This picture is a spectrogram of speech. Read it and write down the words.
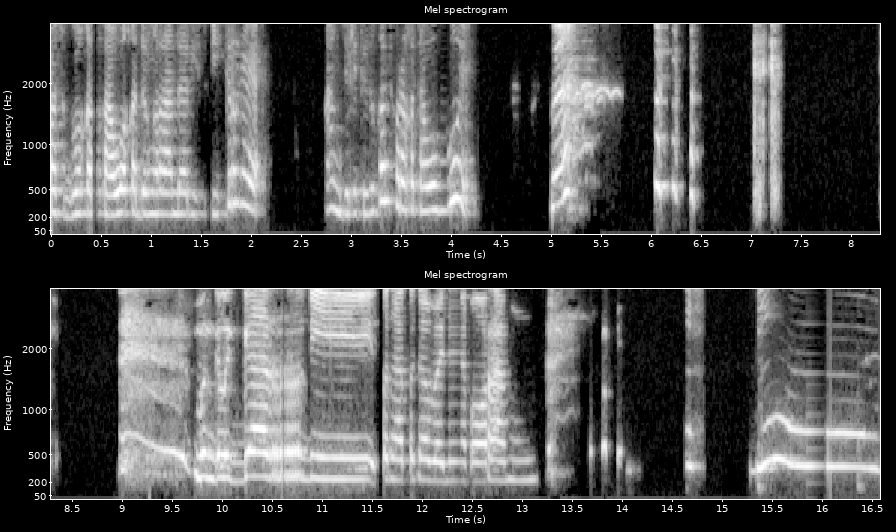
pas gue ketawa kedengeran dari speaker kayak anjir itu kan suara ketawa gue Menggelegar di tengah-tengah banyak orang. bingung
